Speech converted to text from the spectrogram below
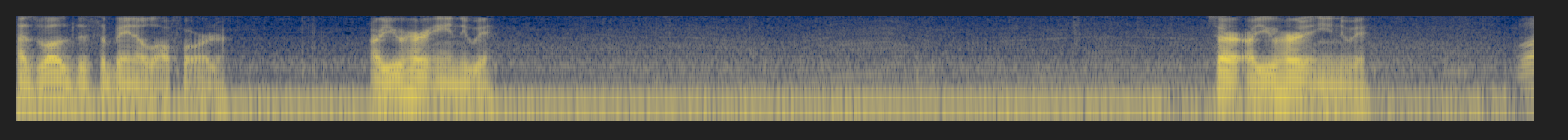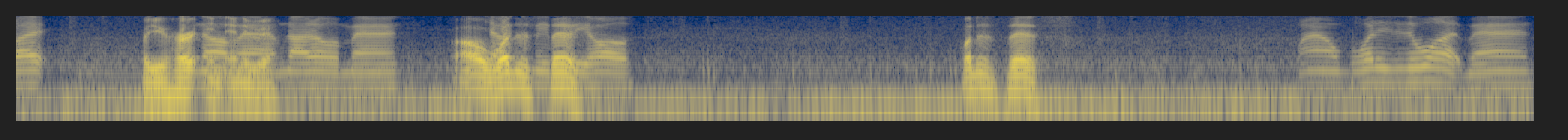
as well as disobeying a lawful order. Are you hurt anyway? Sir, are you hurt in any way? What? Are you hurt no, in any way? I'm not old, man. Oh, Talk what is this? What is this? Man, what is it? What, man?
